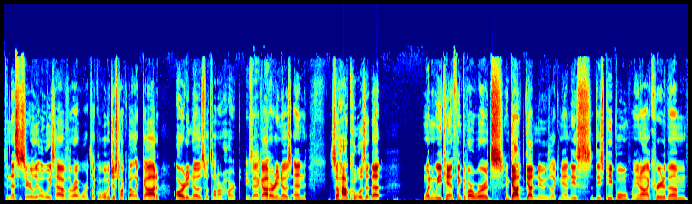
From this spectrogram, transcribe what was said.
to necessarily always have the right words. Like what we just talked about. Like God already knows what's on our heart. Exactly. God already knows. And so how cool is it that when we can't think of our words and God God knew he's like, man, these these people, you know, I created them,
